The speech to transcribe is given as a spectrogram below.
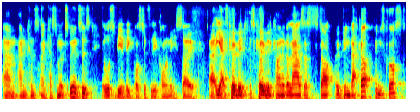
um, and, cons- and, customer experiences, it will also be a big positive for the economy. So uh, yeah, as COVID as COVID kind of allows us to start opening back up, fingers crossed.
